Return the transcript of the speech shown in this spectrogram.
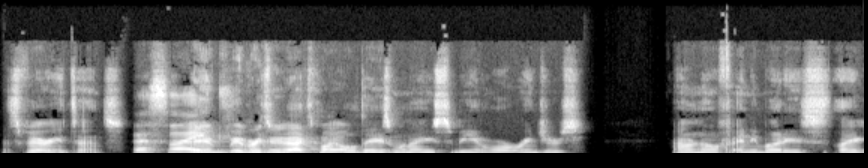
That's very intense. That's like it, it brings me back to my old days when I used to be in Royal Rangers. I don't know if anybody's like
